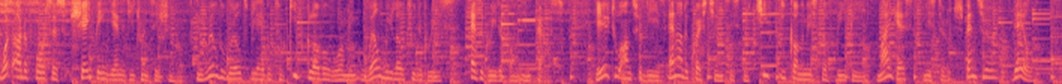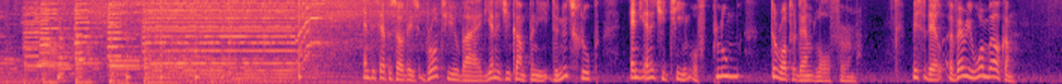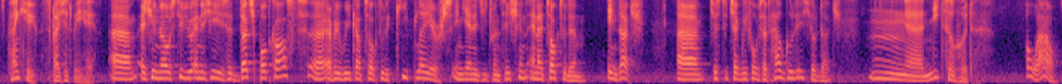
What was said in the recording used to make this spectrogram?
What are the forces shaping the energy transition? And will the world be able to keep global warming well below 2 degrees, as agreed upon in Paris? Here to answer these and other questions is the Chief Economist of BP, my guest, Mr. Spencer Dale. And this episode is brought to you by the energy company De Nuts Group and the energy team of Plume, the Rotterdam law firm. Mr. Dale, a very warm welcome. Thank you. It's a pleasure to be here. Um, as you know, Studio Energy is a Dutch podcast. Uh, every week I talk to the key players in the energy transition and I talk to them in Dutch. Uh, just to check before we start, how good is your Dutch? Mm, uh, not so good. Oh, wow.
